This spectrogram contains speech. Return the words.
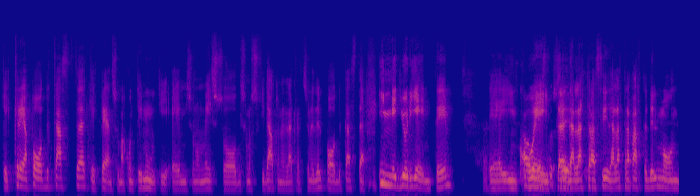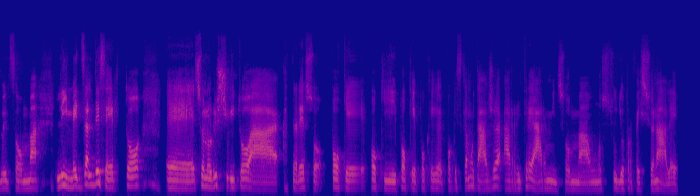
che crea podcast, che crea insomma contenuti e mi sono messo, mi sono sfidato nella creazione del podcast in Medio Oriente, eh, in Kuwait, oh, sì. dall'altra, sì, dall'altra, parte del mondo, insomma, lì in mezzo al deserto eh, sono riuscito a, attraverso poche, pochi, poche, poche, poche scamotage a ricrearmi, insomma, uno studio professionale.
